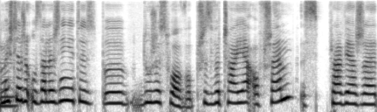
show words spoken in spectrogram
Myślę, że uzależnienie to jest e, duże słowo. Przyzwyczaja, owszem, sprawia, że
